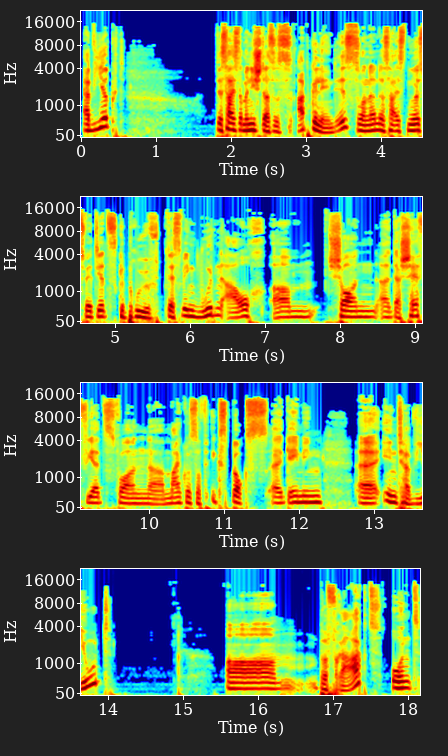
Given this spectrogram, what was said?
erwirkt. Das heißt aber nicht, dass es abgelehnt ist, sondern das heißt nur, es wird jetzt geprüft. Deswegen wurden auch ähm, schon äh, der Chef jetzt von äh, Microsoft Xbox äh, Gaming äh, interviewt ähm, befragt und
